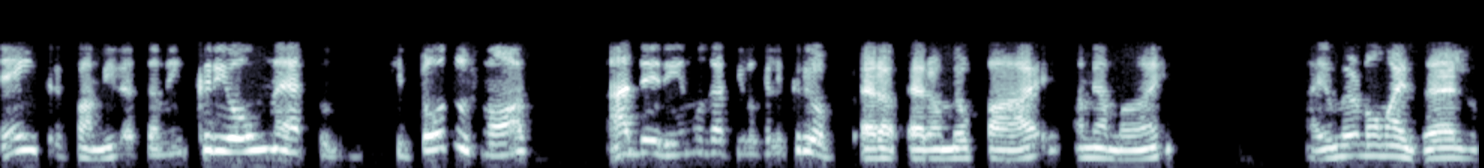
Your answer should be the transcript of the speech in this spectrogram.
entre família, também criou um método que todos nós aderimos àquilo que ele criou. Era, era o meu pai, a minha mãe, aí o meu irmão mais velho,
